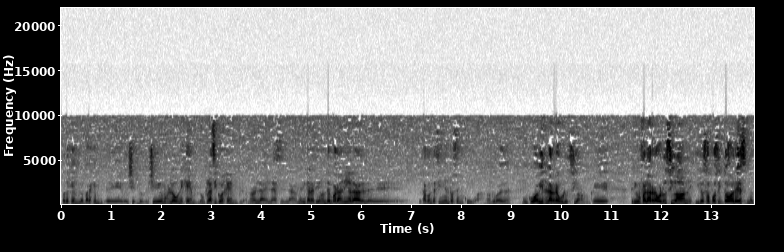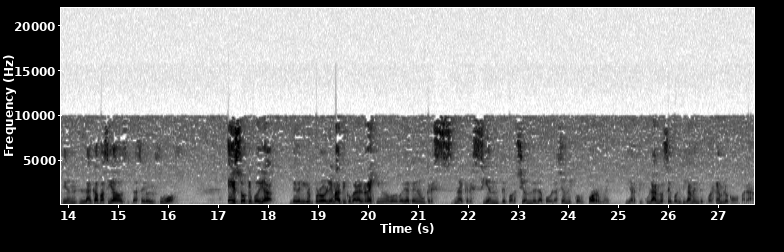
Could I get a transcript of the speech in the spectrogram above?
por ejemplo, para eh, llevémoslo a un ejemplo, un clásico ejemplo, ¿no? En la, América Latina contemporánea, la, los acontecimientos en Cuba. en Cuba viene la revolución, que triunfa la revolución y los opositores no tienen la capacidad de hacer oír su voz. Eso que podría devenir problemático para el régimen, porque podría tener una creciente porción de la población disconforme y articulándose políticamente, por ejemplo, como para,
